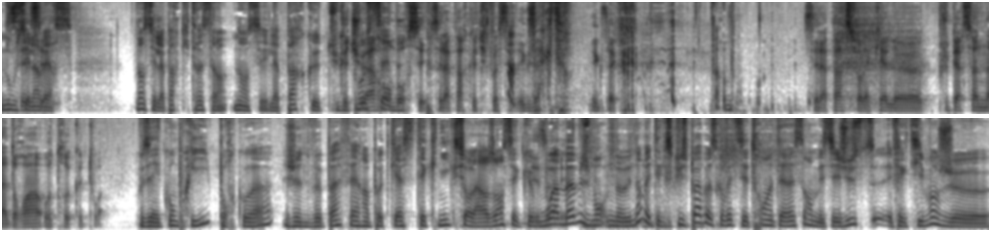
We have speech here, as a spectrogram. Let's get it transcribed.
Nous, c'est l'inverse. Non, c'est la part qui te reste à. Non, c'est la part que tu que tu as possèdes. remboursé. C'est la part que tu possèdes, exact. exact. Pardon. C'est la part sur laquelle euh, plus personne n'a droit autre que toi. Vous avez compris pourquoi je ne veux pas faire un podcast technique sur l'argent, c'est que moi-même je m'en non, non, mais t'excuses pas parce qu'en fait c'est trop intéressant mais c'est juste effectivement je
